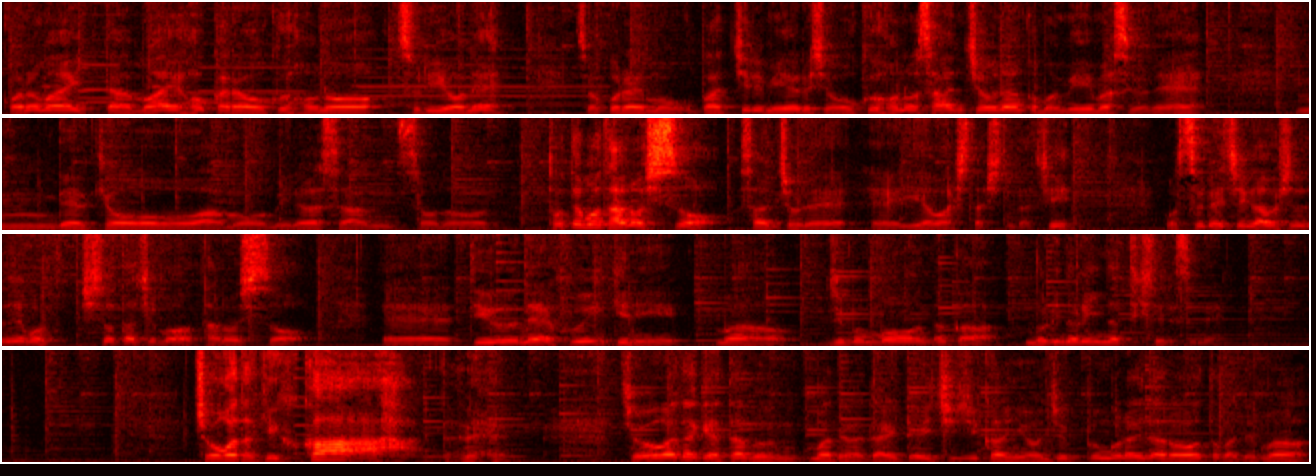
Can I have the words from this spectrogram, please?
この前行った前穂から奥穂の釣りをねそこら辺もバッチリ見えるし奥穂の山頂なんかも見えますよね。うん、で今日はもう皆さんそのとても楽しそう。山頂で、えー、居合わせた人たち。すれ違う人でも人たちも楽しそう。えー、っていうね雰囲気にまあ自分もなんかノリノリになってきてですね長ヶ岳行くかってね長ヶ岳は多分までは大体1時間40分ぐらいだろうとかでま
